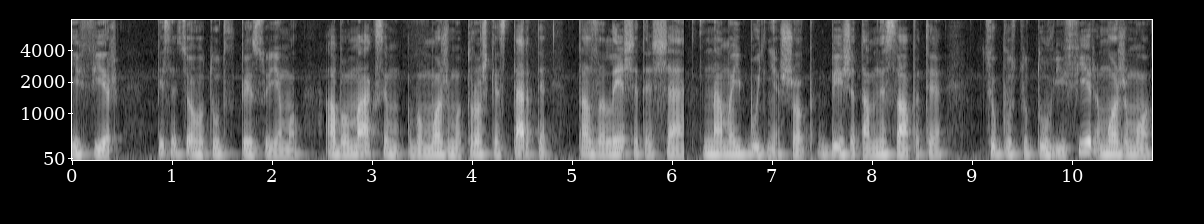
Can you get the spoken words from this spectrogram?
ефір. Після цього тут вписуємо або максимум, або можемо трошки стерти та залишити ще на майбутнє, щоб більше там не свапити цю пустоту в ефір. Можемо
